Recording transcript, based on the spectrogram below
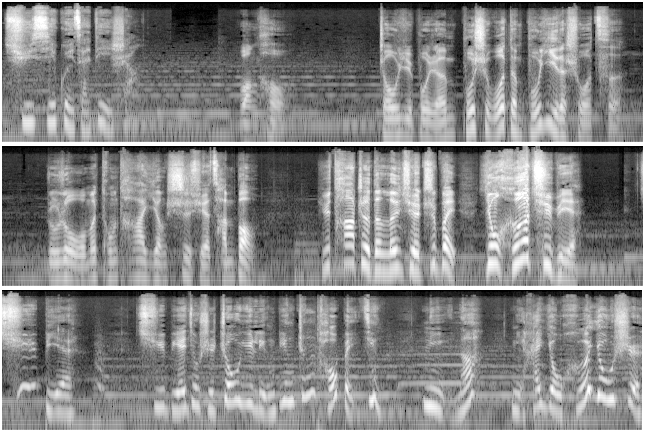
屈膝跪在地上。王后，周玉不仁，不是我等不义的说辞。如若我们同他一样嗜血残暴，与他这等冷血之辈有何区别？区别，区别就是周瑜领兵征讨北境，你呢？你还有何优势？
